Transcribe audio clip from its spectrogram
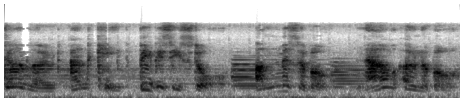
download, and keep. BBC Store. Unmissable. Now ownable.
